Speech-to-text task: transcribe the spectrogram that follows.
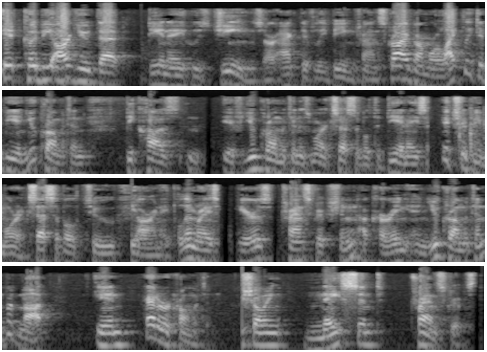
It could be argued that DNA whose genes are actively being transcribed are more likely to be in euchromatin because if euchromatin is more accessible to DNA, it should be more accessible to the RNA polymerase. Here's transcription occurring in euchromatin but not in heterochromatin, showing nascent transcripts.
